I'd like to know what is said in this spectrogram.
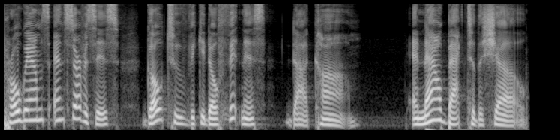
programs and services, go to vickydoefitness.com. And now back to the show.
